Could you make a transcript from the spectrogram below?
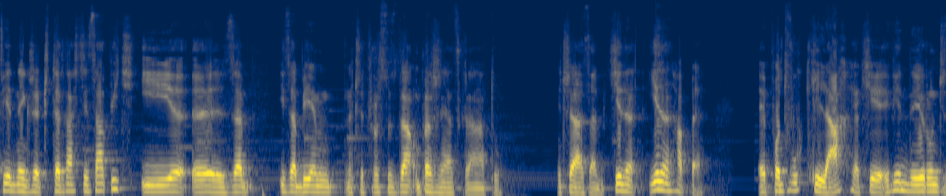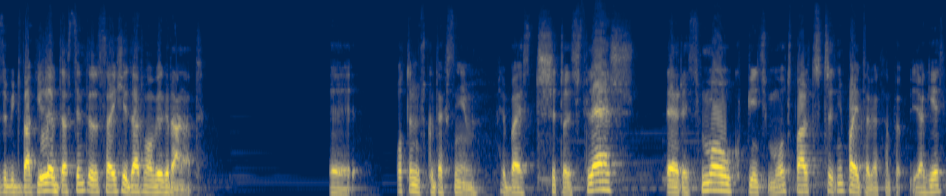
w jednej grze 14 zabić i, yy, za, i zabiłem, znaczy po prostu zdałem obrażenia z granatu. Nie trzeba zabić, 1, 1 HP. E, Po dwóch killach, jak się w jednej rundzie zrobi 2 kille, w następnej dostaje się darmowy granat. E, Potem na przykład jak nie wiem, chyba jest 3 to jest flash, 4 smoke, 5 młotwalc, czy nie pamiętam jak, jak jest.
